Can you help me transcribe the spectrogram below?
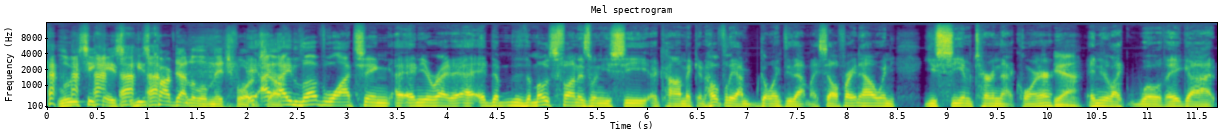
but Louis C.K.'s he's carved out a little niche for himself. I, I love watching, and you're right. I, the, the most fun is when you see a comic, and hopefully I'm going through that myself right now. When you see him turn that corner, Yeah. and you're like, "Whoa, they got,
